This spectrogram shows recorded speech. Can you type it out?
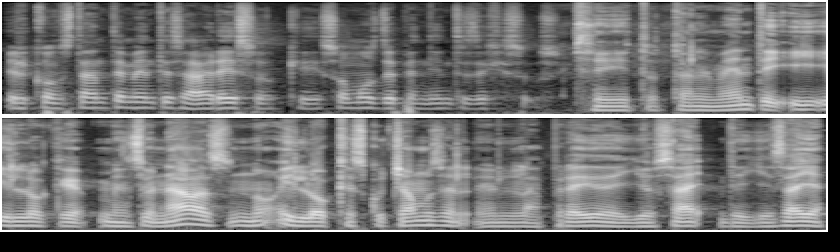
el constantemente saber eso, que somos dependientes de Jesús. Sí, totalmente. Y, lo que mencionabas, ¿no? Y lo que escuchamos en, la predica de, de Yesaya,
